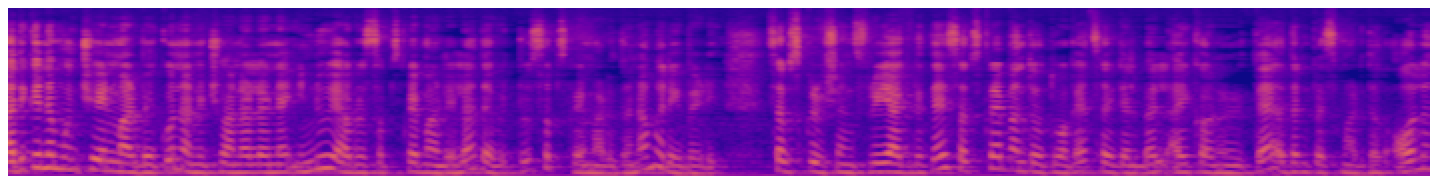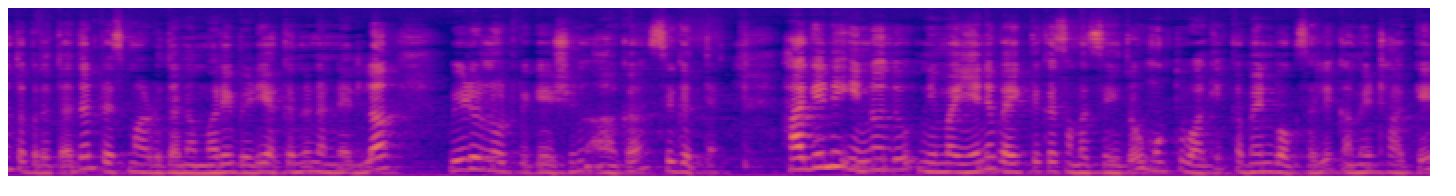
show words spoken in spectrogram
ಅದಕ್ಕಿಂತ ಮುಂಚೆ ಏನು ಮಾಡಬೇಕು? ನನ್ನ ಚಾನಲನ್ನು ಇನ್ನೂ ಯಾರು ಸಬ್ಸ್ಕ್ರೈಬ್ ಮಾಡಿಲ್ಲ, ದಯವಿಟ್ಟು ಸಬ್ಸ್ಕ್ರೈಬ್ ಮಾಡೋದನ್ನು ಮರಿಬೇಡಿ. ಸಬ್ಸ್ಕ್ರಿಪ್ಷನ್ಸ್ ಫ್ರೀ ಆಗಿರುತ್ತೆ. ಸಬ್ಸ್ಕ್ರೈಬ್ ಅಂತ ಓದುವಾಗ ಸೈಡಲ್ ಬೆಲ್ ಐಕಾನ್ ಇರುತ್ತೆ. ಅದನ್ನು ಪ್ರೆಸ್ ಮಾಡಿದಾಗ ಆಲ್ ಅಂತ ಬರುತ್ತೆ. ಅದನ್ನು ಪ್ರೆಸ್ ಮಾಡೋದನ್ನು ಮರಿಬೇಡಿ. ಯಾಕಂದರೆ ನನ್ನೆಲ್ಲ ವೀಡಿಯೋ ನೋಟಿಫಿಕೇಷನ್ ಆಗ ಸಿಗುತ್ತೆ. ಹಾಗೆಯೇ ಇನ್ನೊಂದು ನಿಮ್ಮ ಏನೇ ವೈಯಕ್ತಿಕ ಸಮಸ್ಯೆ ಇದ್ದರೂ ಮುಕ್ತವಾಗಿ ಕಮೆಂಟ್ ಬಾಕ್ಸಲ್ಲಿ ಕಮೆಂಟ್ ಹಾಕಿ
